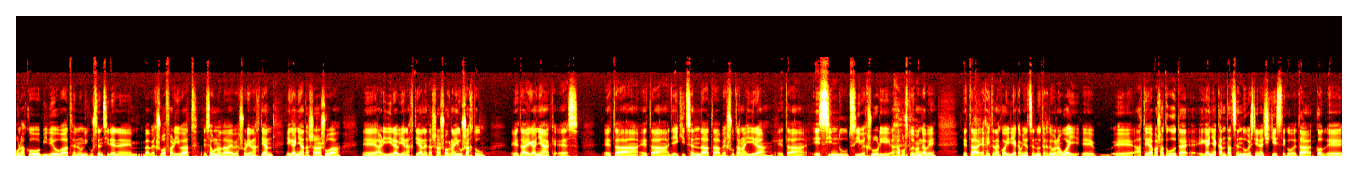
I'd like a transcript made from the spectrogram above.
olako bideo bat nun ikusten ziren e, ba, bersua fari bat, ezaguna da, e, bersuarien artean, egaina eta sarasua e, ari dira bien artean, eta sarasuak nahi du sartu, eta egainak ez. Eta, eta jaikitzen da, eta bersutan nahi dira, eta ezin du utzi bersu hori agapostu eman gabe, eta erraitenako airia kaminatzen dut erdu baina guai, e, e, atea pasatuko eta egainak kantatzen du bestien atxikizteko, eta e,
